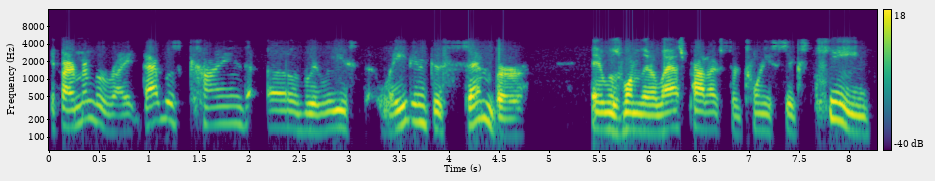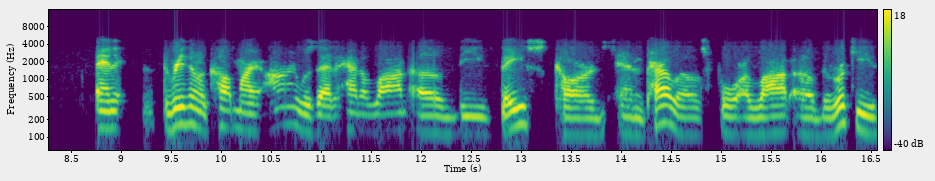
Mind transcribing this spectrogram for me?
If I remember right, that was kind of released late in December. It was one of their last products for 2016, and the reason it caught my eye was that it had a lot of these base cards and parallels for a lot of the rookies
